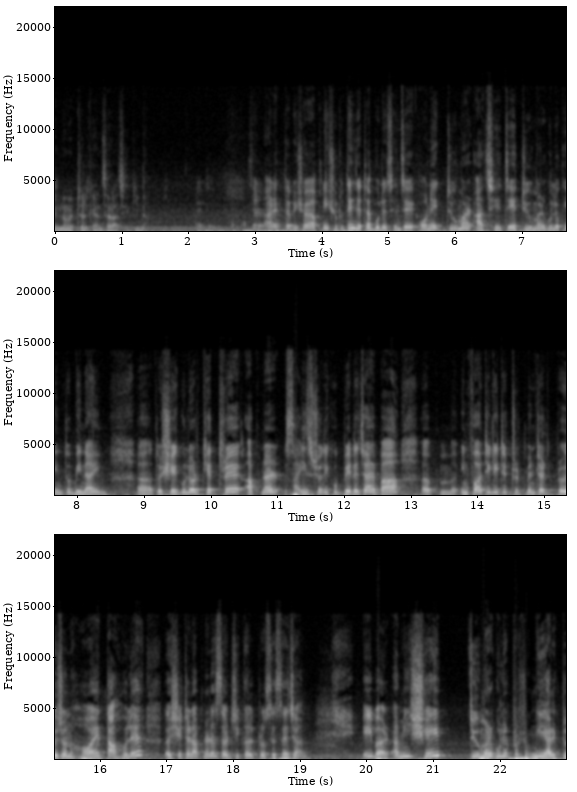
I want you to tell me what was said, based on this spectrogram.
এন্ডোমেট্রিয়াল ক্যান্সার আছে কি না স্যার, আরেকটা বিষয়। আপনি শুরুতেই যেটা বলেছেন যে অনেক টিউমার আছে, যে টিউমারগুলো কিন্তু বিনাইন তো সেগুলোর ক্ষেত্রে আপনার সাইজ যদি খুব বেড়ে যায় বা ইনফার্টিলিটি ট্রিটমেন্টের প্রয়োজন হয়, তাহলে সেটার আপনারা সার্জিক্যাল প্রসেসে যান। এইবার আমি সেই টিউমারগুলোর প্রসঙ্গেই আরেকটু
